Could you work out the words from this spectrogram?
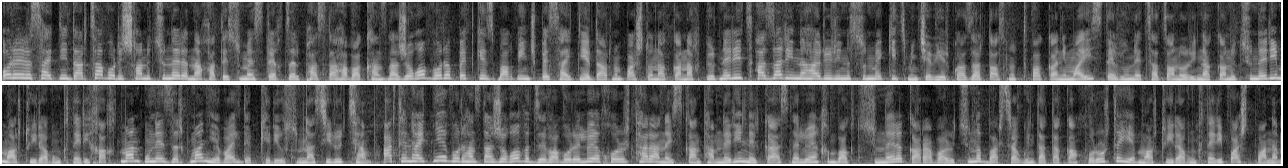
Օրերս հայտնի դարձավ, որ իշխանությունները նախատեսում են ստեղծել փաստահավաք հանձնաժողով, որը պետք է զբաղվի ինչպես հայտնի է դառնում պաշտոնական աղբյուրներից 1991-ից մինչև 2018 թվականի մայիս տեղի ունեցած անօրինականությունների, մարդու իրավունքների խախտման, ունեզրկման եւ այլ դեպքերի ուսումնասիրությամբ։ Արդեն հայտնի է, որ հանձնաժողովը ձևավորելու է խորհրդարանը, իսկ անդամներին ներկայացնելու են խմբակցությունները, կառավարությունը, բարձրագույն դատական խորհուրդը եւ մարդու իրավունքների պաշտպանը։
